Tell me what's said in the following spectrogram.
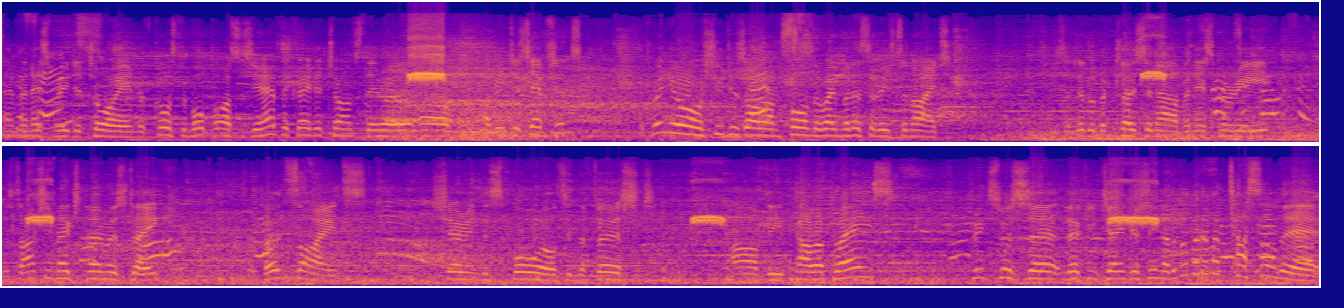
and Vanessa Marie Toy. And of course, the more passes you have, the greater chance there are of, of interceptions. But when your shooters are on form the way Melissa is tonight, she's a little bit closer now, Vanessa Marie. This time she makes no mistake. Both sides sharing the spoils in the first of the power plays. Prince was uh, looking dangerously, a little bit of a tussle there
